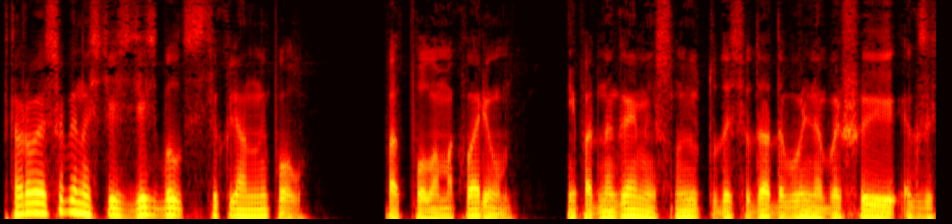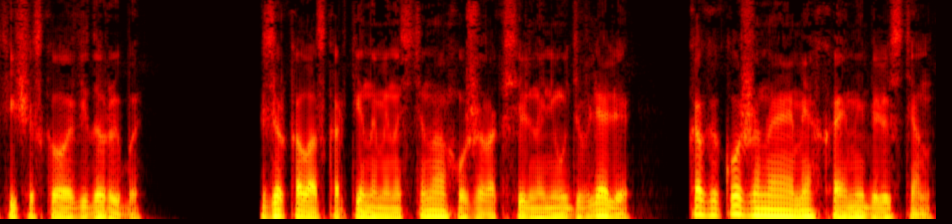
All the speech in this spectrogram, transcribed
Второй особенностью здесь был стеклянный пол. Под полом аквариум, и под ногами снуют туда-сюда довольно большие экзотического вида рыбы. Зеркала с картинами на стенах уже так сильно не удивляли, как и кожаная мягкая мебель у стен.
